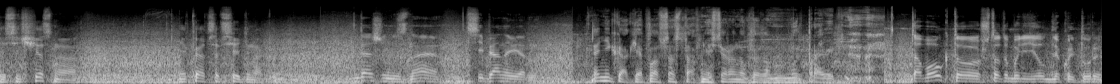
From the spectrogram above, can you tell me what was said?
Если честно, мне кажется, все одинаковые. Даже не знаю. Себя, наверное. Да никак, я плавсостав, мне все равно кто там будет править. Того, кто что-то будет делать для культуры.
